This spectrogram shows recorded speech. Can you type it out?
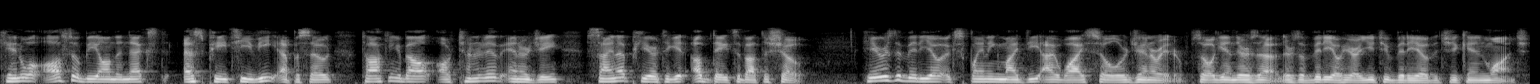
Ken will also be on the next SPTV episode talking about alternative energy. Sign up here to get updates about the show. Here is the video explaining my DIY solar generator. So again, there's a there's a video here, a YouTube video that you can watch.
